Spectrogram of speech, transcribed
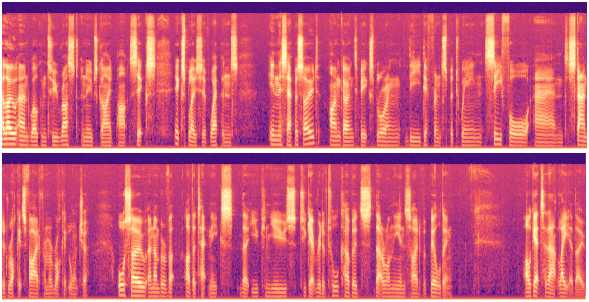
Hello and welcome to Rust A Noob's Guide Part 6 Explosive Weapons. In this episode I'm going to be exploring the difference between C4 and standard rockets fired from a rocket launcher. Also a number of other techniques that you can use to get rid of tool cupboards that are on the inside of a building. I'll get to that later though.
